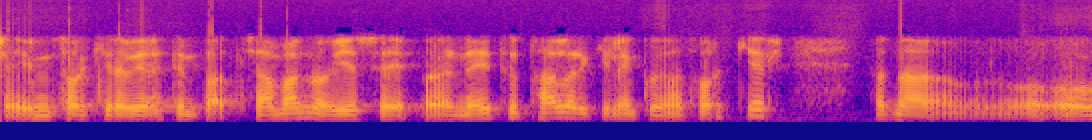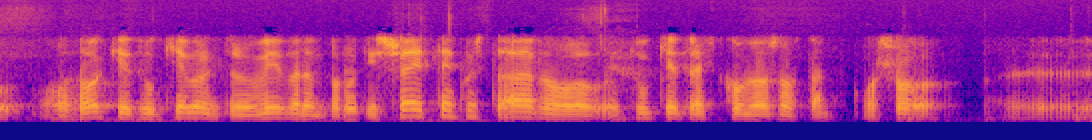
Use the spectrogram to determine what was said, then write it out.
segjum Þorkir að við ættum barn saman og ég segi bara nei, þú talar ekki lengur en það Þorkir Þarna, og, og, og Þorkir, þú kemur ekkert og við verðum bara út í sveit einhvers staðar og þú getur ekkert komið á sóttan. Og svo uh,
